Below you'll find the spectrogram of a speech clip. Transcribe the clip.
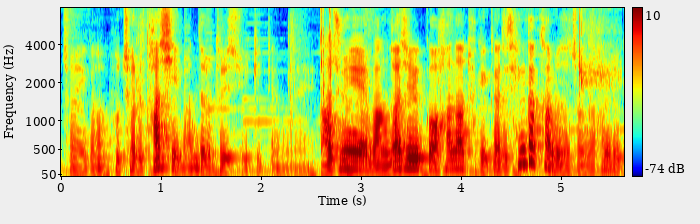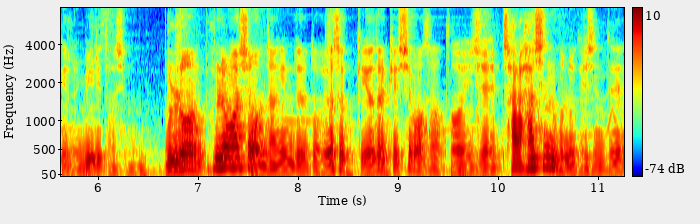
저희가 보초를 다시 만들어 드릴 수 있기 때문에 나중에 망가질 거 하나 두 개까지 생각하면서 저는 한두 개를 미리 더 심습니다. 물론 훌륭하신 원장님들도 여섯 개 여덟 개 심어서 더 이제 잘 하시는 분도 계신데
